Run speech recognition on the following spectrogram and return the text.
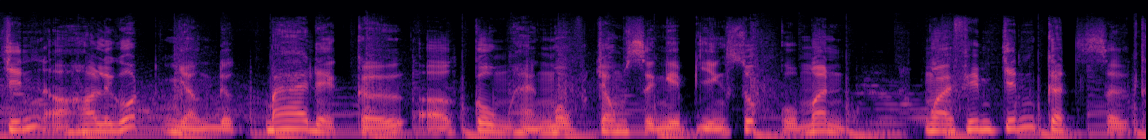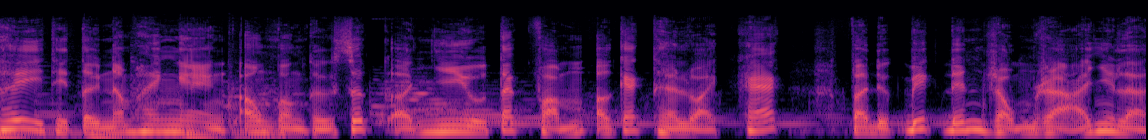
9 ở Hollywood nhận được 3 đề cử ở cùng hạng mục trong sự nghiệp diễn xuất của mình. Ngoài phim chính kịch sử thi thì từ năm 2000 ông còn thử sức ở nhiều tác phẩm ở các thể loại khác và được biết đến rộng rãi như là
